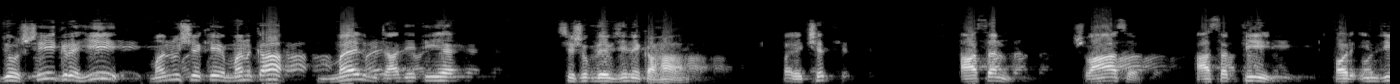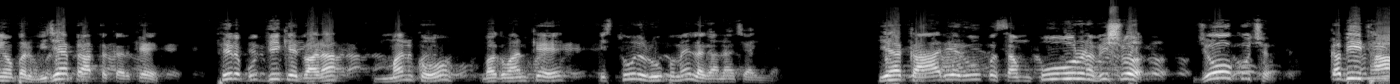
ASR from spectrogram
जो शीघ्र ही मनुष्य के मन का मैल मिटा देती है। श्री सुखदेव जी ने कहा, परीक्षित, आसन, श्वास, आसक्ति और इंद्रियों पर विजय प्राप्त करके फिर बुद्धि के द्वारा मन को भगवान के स्थूल रूप में लगाना चाहिए। यह कार्य रूप संपूर्ण विश्व जो कुछ कभी था,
